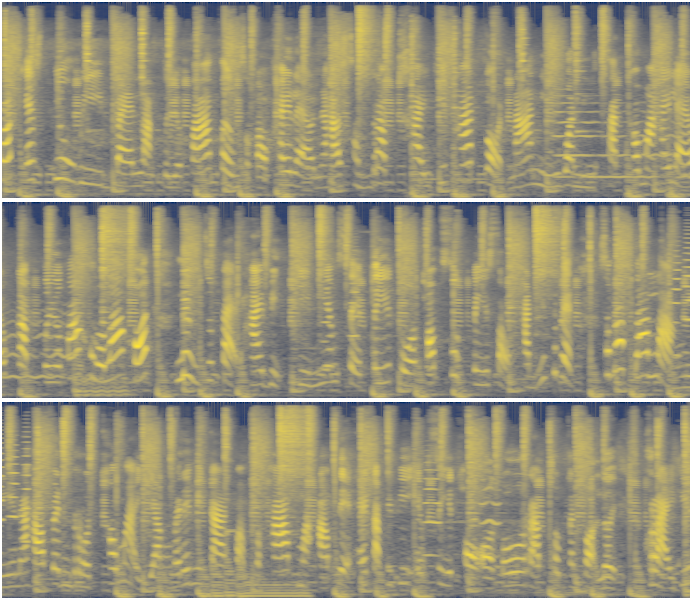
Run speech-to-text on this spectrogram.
รถ SUV แบรนด์หลัก Toyota เติมสต็อกให้แล้วนะคะสำหรับใครที่พลาดก่อนหน้านี้วันนี้จัดเข้ามาให้แล้วกับ Toyota Corolla Cross 1.8 Hybrid Premium Safety ตัวท็อปสุดปี 2021สำหรับด้านหลังนี้นะคะ เป็นรถเข้าใหม่ยังไม่ได้มีการปรับสภาพมาอัปเดตให้กับพี่ๆ FC ทอออโต้รับชมกันก่อนเลย ใครที่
